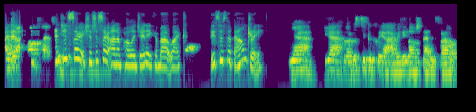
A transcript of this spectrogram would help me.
I did. And, I that. And just so she's just so unapologetic about like this is the boundary. Yeah, yeah. I thought it was super clear. I really loved that as well.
